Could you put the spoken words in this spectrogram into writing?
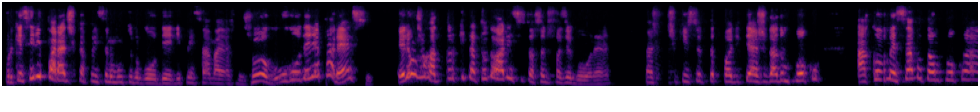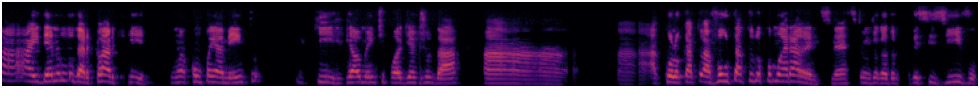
Porque se ele parar de ficar pensando muito no gol dele e pensar mais no jogo, o gol dele aparece. Ele é um jogador que está toda hora em situação de fazer gol, né? Acho que isso pode ter ajudado um pouco a começar a botar um pouco a, a ideia no lugar. Claro que um acompanhamento que realmente pode ajudar a, a, a, colocar, a voltar tudo como era antes, né? Ser um jogador decisivo,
